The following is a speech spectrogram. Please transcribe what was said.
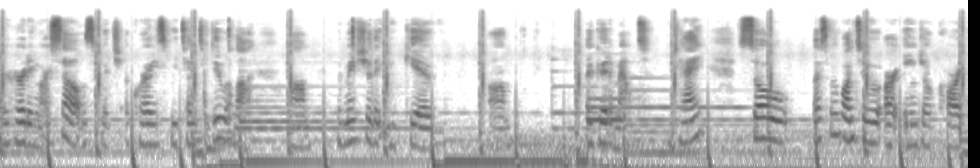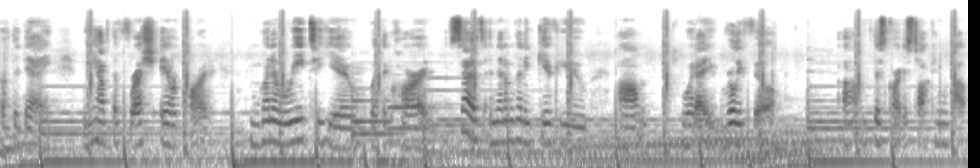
we're hurting ourselves, which Aquarius we tend to do a lot. Um, but make sure that you give um, a good amount. Okay, so let's move on to our angel card of the day. We have the fresh air card. I'm going to read to you what the card says, and then I'm going to give you um, what I really feel um, this card is talking about.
